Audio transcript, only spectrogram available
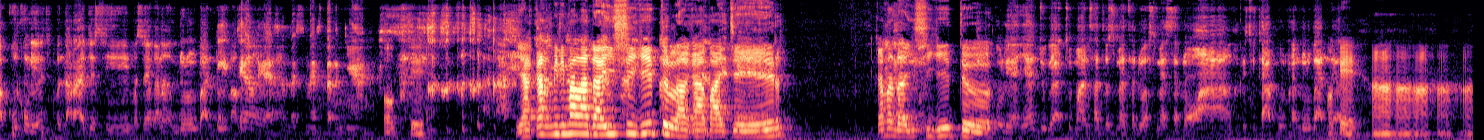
aku kuliah sebentar aja sih maksudnya karena dulu bandel banget detail ya sampai semesternya Oke. Ya kan minimal ada isi gitu lah kak Pajir. Kan ada isi gitu. kuliahnya juga cuma satu semester dua semester doang habis itu cabut kan dulu bandel Oke. Hahaha.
